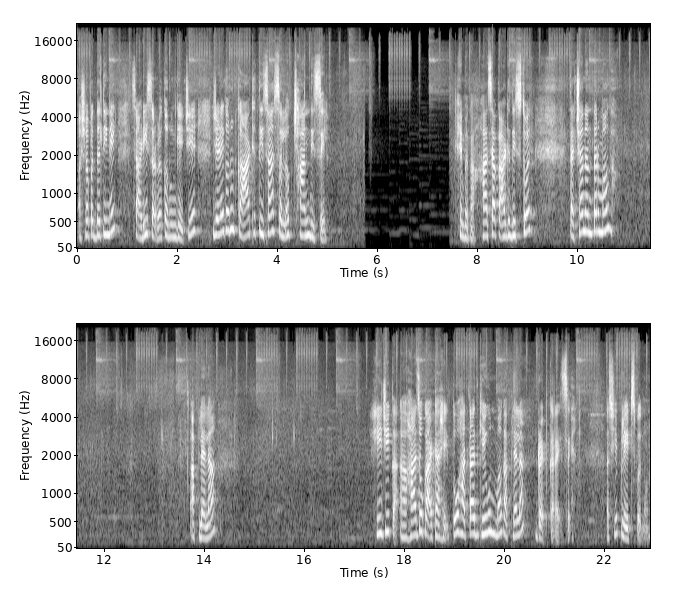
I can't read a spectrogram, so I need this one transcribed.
अशा पद्धतीने साडी सरळ करून घ्यायची आहे जेणेकरून काठ तिचा सलग छान दिसेल. हे बघा हा असा काठ दिसतोय. त्याच्यानंतर मग आपल्याला ही जी का हा जो काठ आहे तो हातात घेऊन मग आपल्याला ड्रेप करायचं आहे असे प्लेट्स बनवून.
